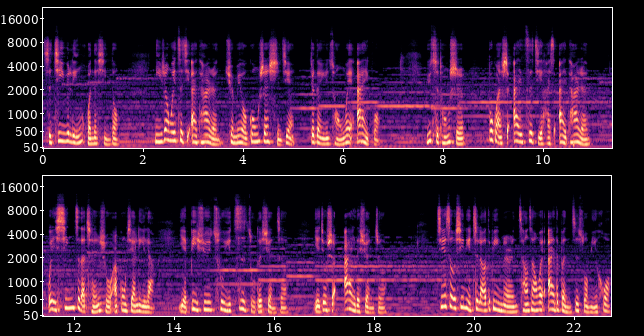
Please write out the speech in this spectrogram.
是基于灵魂的行动。你认为自己爱他人，却没有躬身实践，就等于从未爱过。与此同时，不管是爱自己还是爱他人，为心智的成熟而贡献力量，也必须出于自主的选择，也就是爱的选择。接受心理治疗的病人常常为爱的本质所迷惑，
